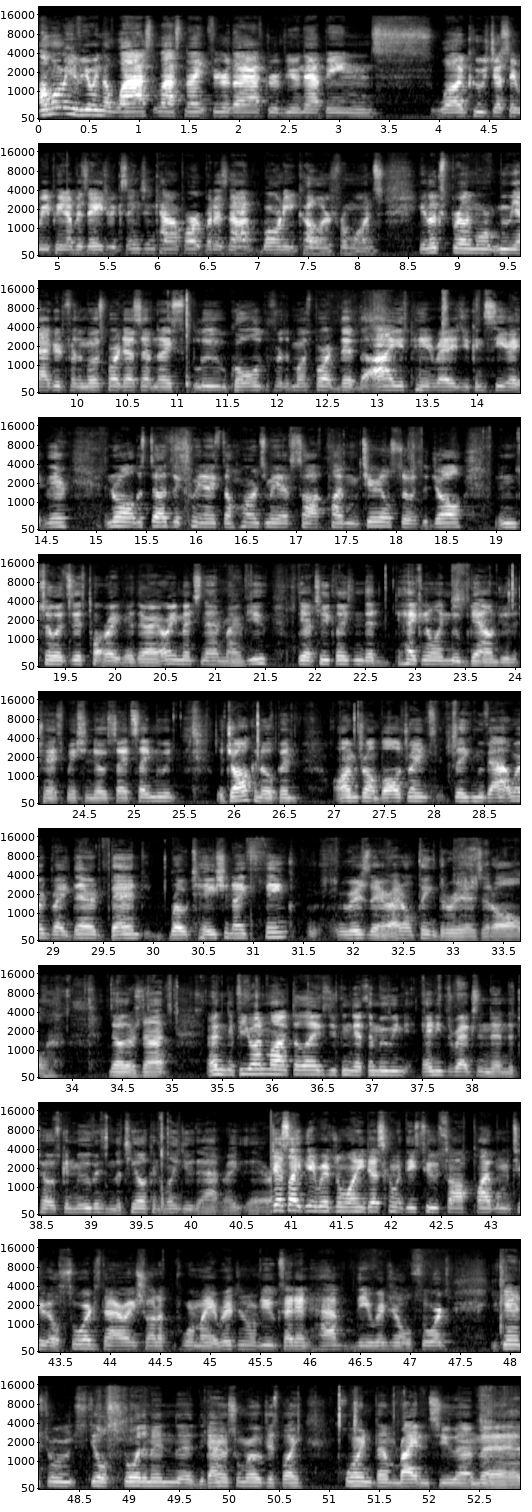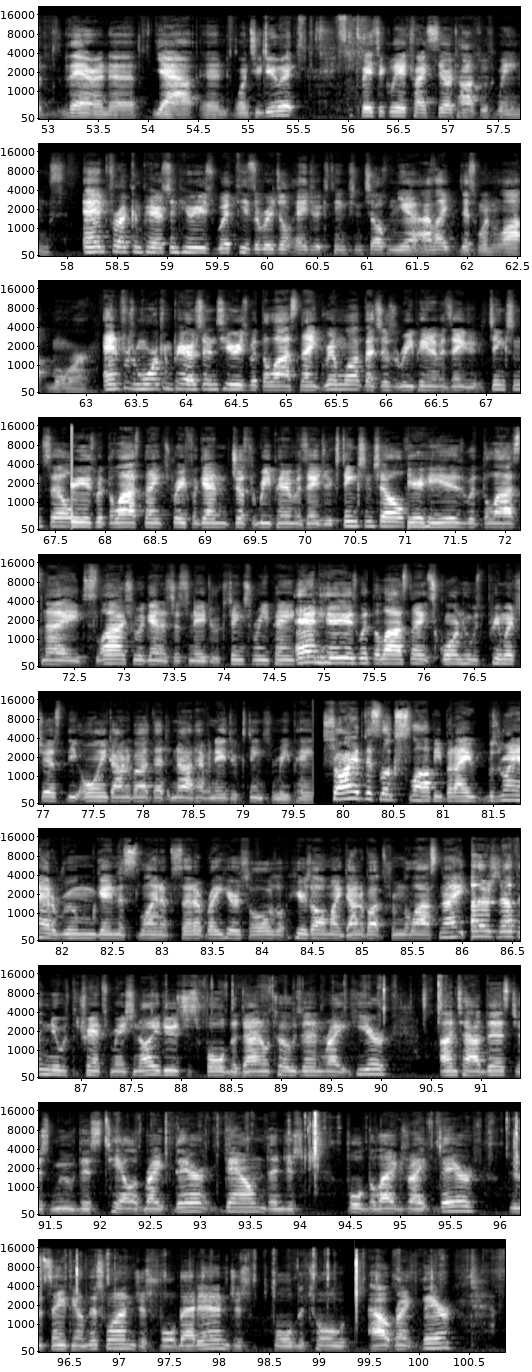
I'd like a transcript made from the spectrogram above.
I'm only reviewing the last Last Knight figure that after reviewing that being Slug, who's just a repaint of his Age of Extinction counterpart, but is not Barney colors for once. He looks really more movie accurate for the most part. Does have nice blue gold for the most part. The, the eye is painted red, as you can see right there. And all this does pretty nice. The horns made of soft plywood material, so is the jaw, and so is this part right there. I already mentioned that in my review. The articulation, the head can only move down due to the transformation, no side-side movement. The jaw can open. Arms on ball joints, so they can move outward right there. Bend, rotation, I think. Or is there? I don't think there is at all. No, there's not. And if you unlock the legs, you can get them moving any direction, and the toes can move, and the tail can only do that right there. Just like the original one, he does come with these two soft pliable material swords that I already showed up before my original review, because I didn't have the original swords. You can still store them in the, the dinosaur mode just by pouring them right into um, uh, there, and uh, yeah, and once you do it, it's basically a Triceratops with wings. And for a comparison, here he's with his original Age of Extinction shelf, and yeah, I like this one a lot more. And for more comparisons, here he's with the Last Knight Grimlock, that's just a repaint of his Age of Extinction shelf. Here he is with the Last Knight Strafe, again, just a repaint of his Age of Extinction shelf. Here he is with the Last Knight Slash, who again is just an Age of Extinction repaint. And here he is with the Last Knight Scorn, who was pretty much just the only Dinobot that did not have an Age of Extinction repaint. Sorry if this looks sloppy, but I was running out of room getting this lineup set up right here, so here's all my Dinobots from the Last Knight. Now, there's nothing new with the transformation. All you do is just fold the Dino toes in right here, untab this, just move this tail right there down, then just fold the legs right there. Do the same thing on this one, just fold that in, just fold the toe out right there.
